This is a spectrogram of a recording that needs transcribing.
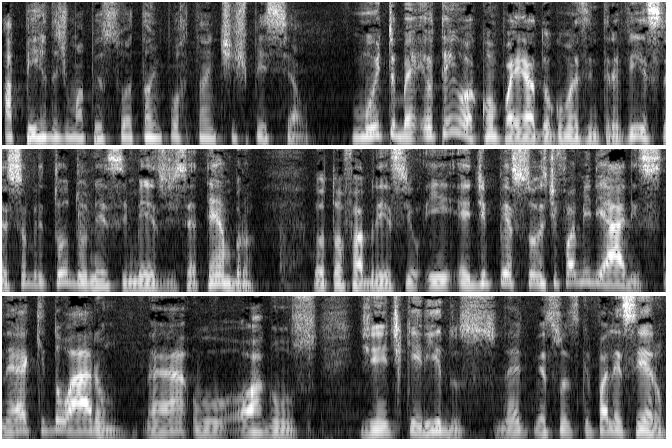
a perda de uma pessoa tão importante e especial. Muito bem. Eu tenho acompanhado algumas entrevistas, sobretudo nesse mês de setembro, doutor Fabrício, e, e, de pessoas, de familiares, né, que doaram né, o, órgãos de entes queridos, né, de pessoas que faleceram.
